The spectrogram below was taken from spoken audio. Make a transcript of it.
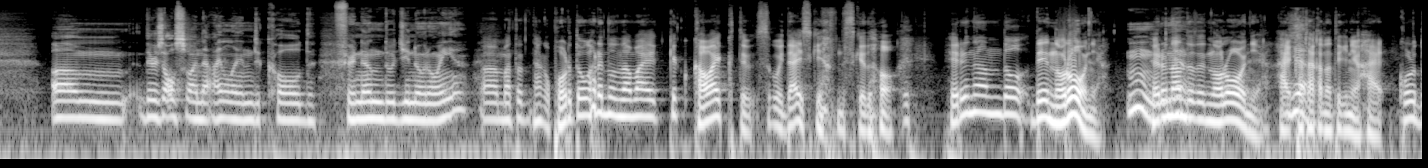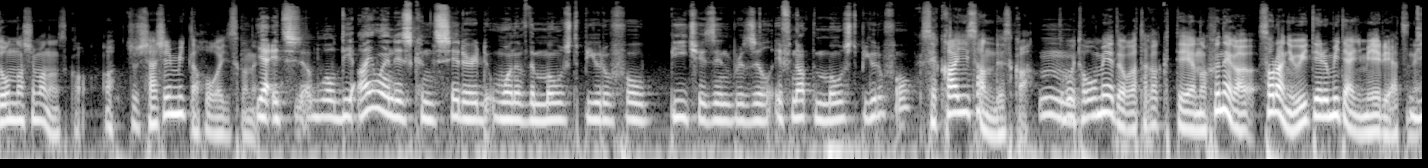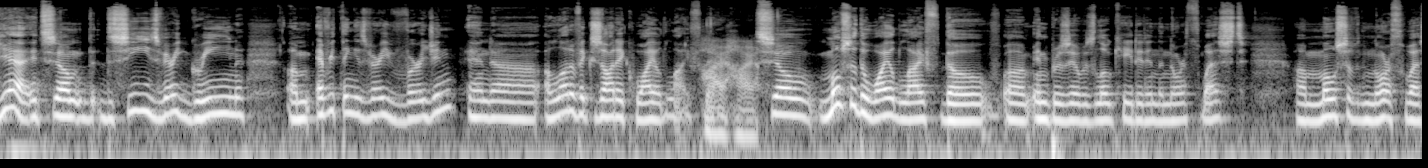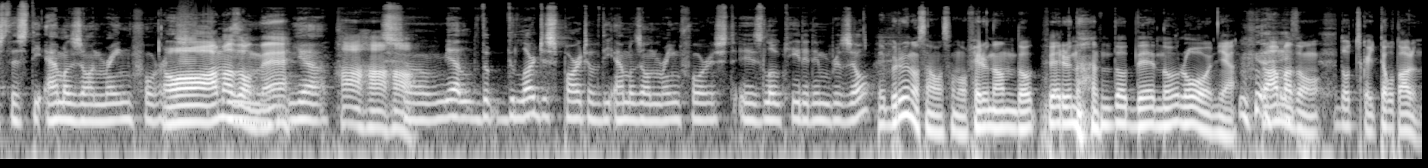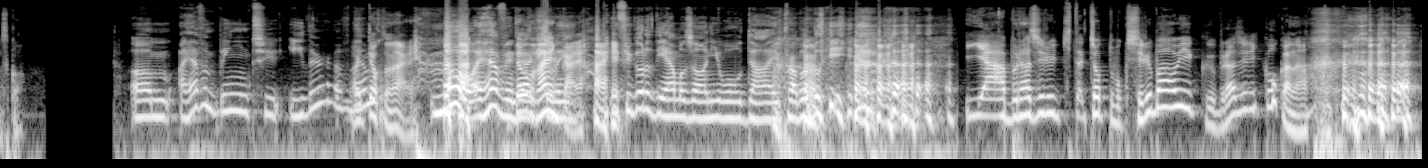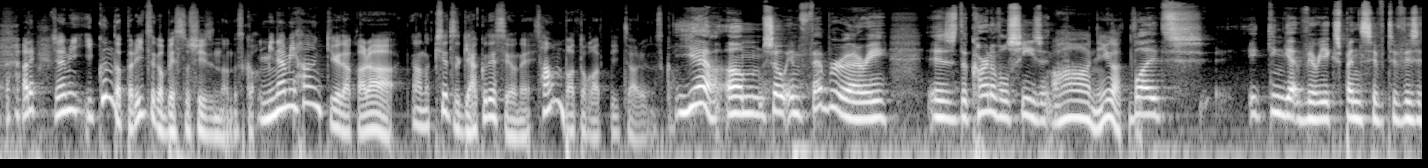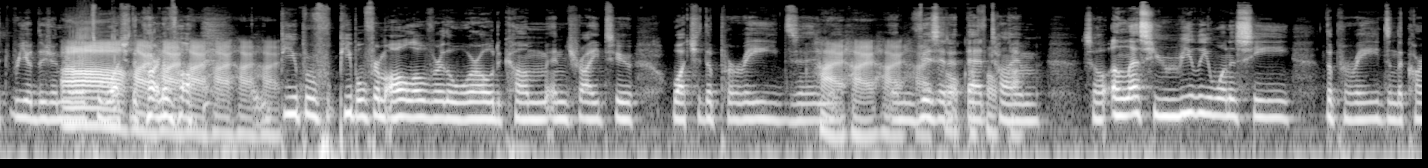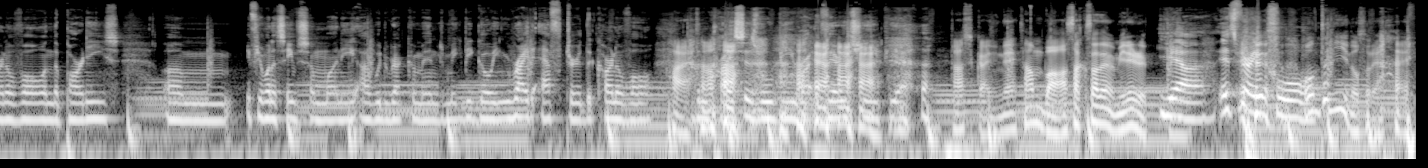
Um, there's also an island called Fernando de Noronha. あまたなんかポルトガルの名前結構可愛くてすごい大好きなんですけど、フェルナンド・デ・ノローニャ。 Mm, フェルナンド・デ・ノローニャ。はい.カタカナ的には。はい。これどんな島なんですかあ、ちょっと写真見た方がいいですかね。Yeah, it's uh, well, the island is considered one of the most beautiful beaches in Brazil, if not the most beautiful. 世界遺産ですか、うんすごい透明度が高くて、あの船が空に浮いてるみたいに見えるやつね。 Yeah, it's um the, the sea is very green, um everything is very virgin, and uh, a lot of exotic wildlife. There. はいはい。 So most of the wildlife, though, um, in Brazil is located in the northwest. Uh, most of the northwest is the Amazon rainforest. Oh, Amazon, mm, eh? Yeah. Ha ha ha. So yeah, the the largest part of the Amazon rainforest is located in Brazil. でブルーノさんはそのフェルナンドフェルナンドデノローニャとアマゾンどっちか行ったことあるんですか？Um, I haven't been to either of あ行 them. ったことない。No, I haven't 行ったことないん actually. かい。はい。If you go to the Amazon, you will die probably. いやー、ブラジル来た。ちょっと僕、シルバーウィーク、ブラジル行こうかな。あれちなみに行くんだったらいつがベストシーズンなんですか南半球だから、あの季節逆ですよね。サンバとかっていつあるんですか yeah. Um. So in February is the carnival season. あー、2月。but it can get very expensive to visit Rio de Janeiro to watch the hi, carnival. Hi, hi, people, people from all over the world come and try to watch the parades and, and visit at that time. So unless you really want to see the parades and the carnival and the parties, um, if you want to save some money, I would recommend maybe going right after the carnival. はい The prices will be right, very cheap. Yeah, 確かにね。サンバ浅草でも見れる。 yeah, it's very 本 cool. 当にいいのそれ。はい。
